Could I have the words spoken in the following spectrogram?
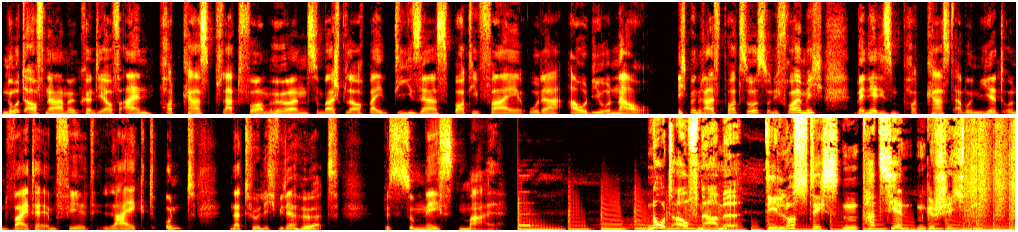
Notaufnahme könnt ihr auf allen Podcast-Plattformen hören, zum Beispiel auch bei Deezer, Spotify oder Audio Now. Ich bin Ralf Potzus und ich freue mich, wenn ihr diesen Podcast abonniert und weiterempfehlt, liked und natürlich wieder hört. Bis zum nächsten Mal. Notaufnahme. Die lustigsten Patientengeschichten.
